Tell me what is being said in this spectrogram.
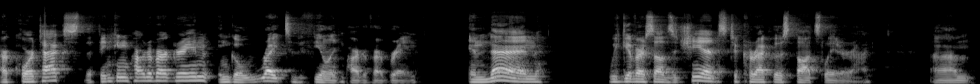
our cortex, the thinking part of our brain, and go right to the feeling part of our brain. And then we give ourselves a chance to correct those thoughts later on. Um,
